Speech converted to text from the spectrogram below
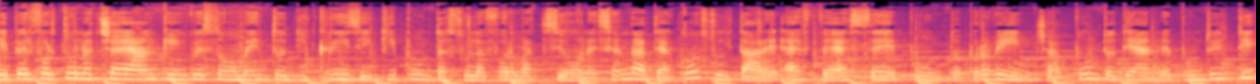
e per fortuna c'è anche in questo momento di crisi chi punta sulla formazione. Se andate a consultare fse.provincia.tn.it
